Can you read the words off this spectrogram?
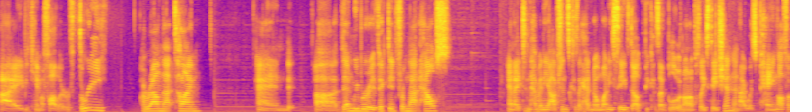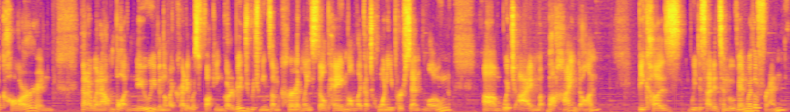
I became a father of three around that time, and uh, then we were evicted from that house and I didn't have any options because I had no money saved up because I blew it on a PlayStation and I was paying off a car and then I went out and bought new even though my credit was fucking garbage, which means I'm currently still paying on like a 20% loan, um, which I'm behind on because we decided to move in with a friend.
